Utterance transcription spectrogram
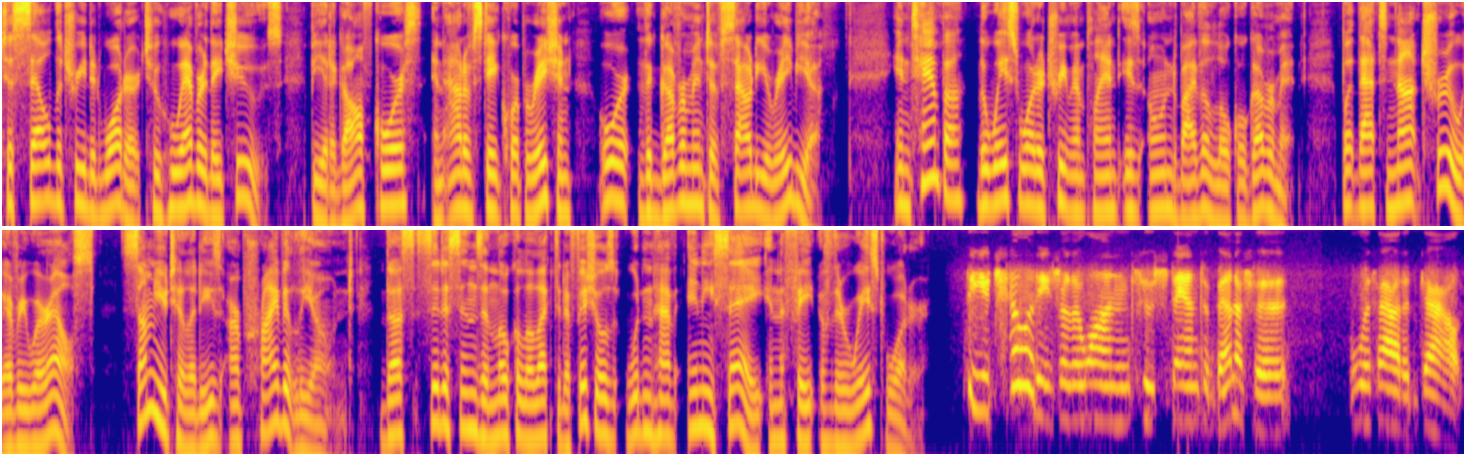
to sell the treated water to whoever they choose, be it a golf course, an out of state corporation, or the government of Saudi Arabia. In Tampa, the wastewater treatment plant is owned by the local government, but that's not true everywhere else. Some utilities are privately owned, thus, citizens and local elected officials wouldn't have any say in the fate of their wastewater the utilities are the ones who stand to benefit without a doubt.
